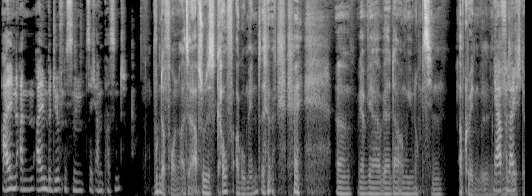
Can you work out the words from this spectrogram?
allen, an allen Bedürfnissen sich anpassend. Wundervoll, also absolutes Kaufargument. äh, wer, wer, wer da irgendwie noch ein bisschen upgraden will. ja, vielleicht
